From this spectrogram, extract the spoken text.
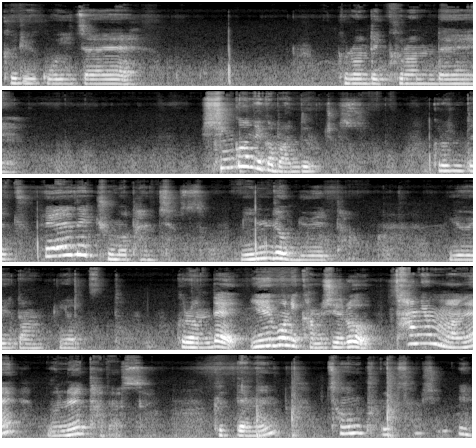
그리고 이제 그런데 그런데 신관회가 만들어졌어. 그런데 최대 규모 단체였어. 민족 유일당 유일당이었다. 그런데 일본이 감시로 4년 만에 문을 닫았어요. 그때는 1931년이었죠.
